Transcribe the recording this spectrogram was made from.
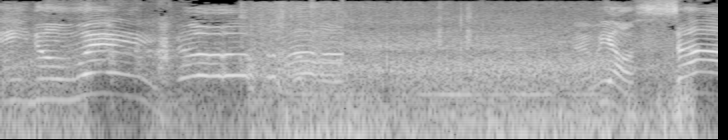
Ain't no way! No! Man,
